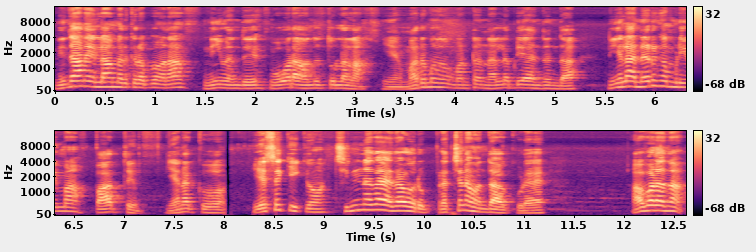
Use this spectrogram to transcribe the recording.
நிதானம் இல்லாமல் இருக்கிறப்ப வேணா நீ வந்து ஓவராக வந்து துள்ளலாம். என் மருமகன் மட்டும் நல்லபடியாக இருந்திருந்தா நீ எல்லாம் நெருங்க முடியுமா? பார்த்து எனக்கும் எசக்கிக்கும் சின்னதாக ஏதாவது ஒரு பிரச்சனை வந்தால் கூட அவ்வளோதான்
